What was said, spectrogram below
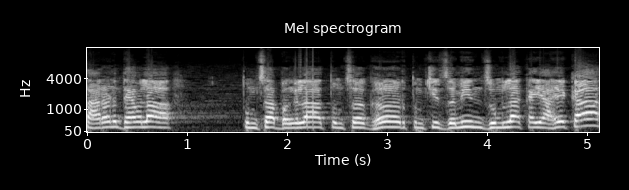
तारण द्यावला. तुमचा बंगला तुमचं घर तुमची जमीन जुमला काही आहे का?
